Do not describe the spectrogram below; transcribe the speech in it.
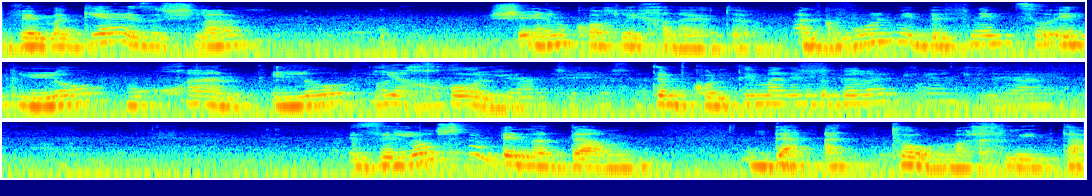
ומגיע איזה שלב שאין לו כוח להיכנע יותר. הגבול מבפנים צועק, לא מוכן, לא יכול. אתם קולטים מה אני מדברת? זה לא שהבן אדם דעתו מחליטה.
